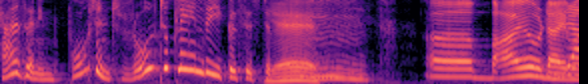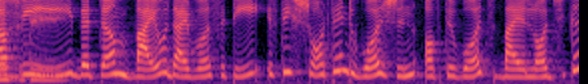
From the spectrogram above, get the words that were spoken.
has an important role to play in the ecosystem. Yes. Mm. Uh, biodiversity. Ravi, the term biodiversity is the shortened version of the words biological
